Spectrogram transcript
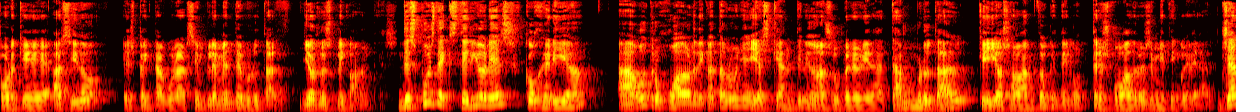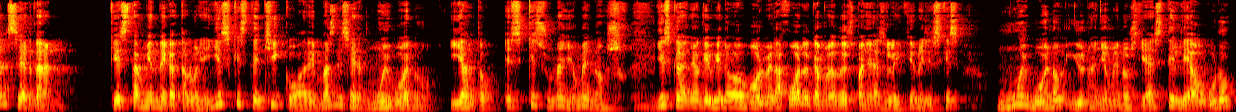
porque ha sido espectacular, simplemente brutal. Ya os lo he explicado antes. Después de exteriores, cogería a otro jugador de Cataluña y es que han tenido una superioridad tan brutal que ya os avanzo que tengo tres jugadores en mi 5 ideal. Jan Serdan, que es también de Cataluña. Y es que este chico, además de ser muy bueno y alto, es que es un año menos. Y es que el año que viene va a volver a jugar el Campeonato de España de Selecciones. Y es que es muy bueno y un año menos. Y a este le auguro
